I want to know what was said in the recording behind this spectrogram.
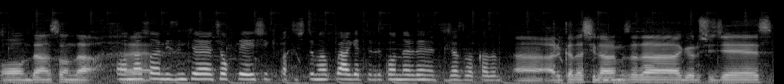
Ondan sonra Ondan he, sonra bizimkilere çok değişik atıştırmalıklar getirdik. Onları deneteceğiz bakalım. ha, arkadaşlarımızla da görüşeceğiz.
